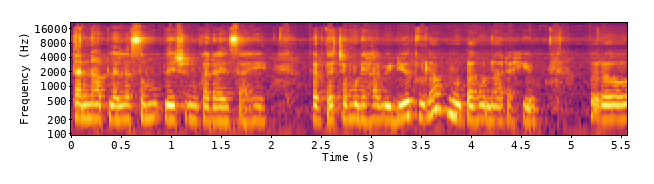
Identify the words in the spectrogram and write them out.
त्यांना आपल्याला समुपदेशन करायचं आहे. तर त्याच्यामुळे हा व्हिडिओ थोडा मोठा होणार आहे. तर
